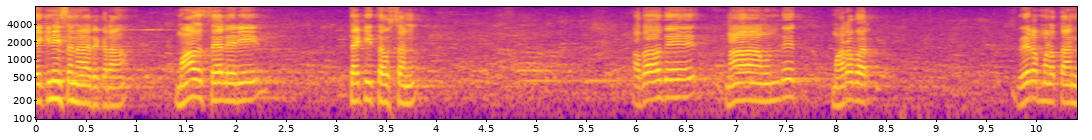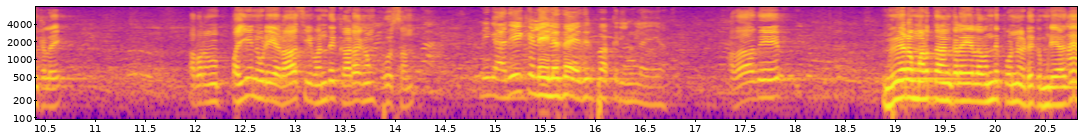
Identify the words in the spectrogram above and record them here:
டெக்னீஷியனாக இருக்கிறான். மாத சேலரி தேர்ட்டி தௌசண்ட் அதாவது நான் வந்து மறவர் வீரமணத்தான் கிளை அப்புறம் பையனுடைய ராசி வந்து கடகம் பூசம். நீங்க அதே கிளையில தான் எதிர்பார்க்குறீங்களா ஐயா? அதாவது வீரமரத்தான் கிளையில் வந்து பொண்ணு எடுக்க முடியாது.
